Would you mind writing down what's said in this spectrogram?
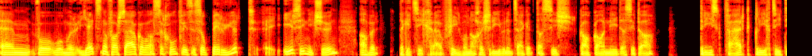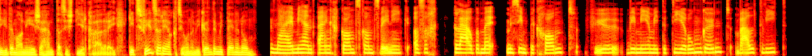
Ähm, wo, wo mir jetzt noch fast Augenwasser kommt, weil es so berührt. Äh, irrsinnig schön. Aber da gibt es sicher auch viele, die nachher schreiben und sagen, das ist, geht gar nicht, dass ihr da 30 Pferde gleichzeitig in der Manege habt, das ist Tierquälerei. Gibt es viele so Reaktionen? Wie gehen ihr mit denen um? Nein, wir haben eigentlich ganz, ganz wenig. Also ich glaube, wir, wir sind bekannt für, wie wir mit den Tieren umgehen, weltweit.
